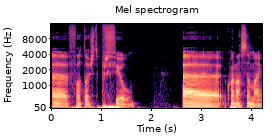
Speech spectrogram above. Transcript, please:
ah, fotos de perfil ah, com a nossa mãe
